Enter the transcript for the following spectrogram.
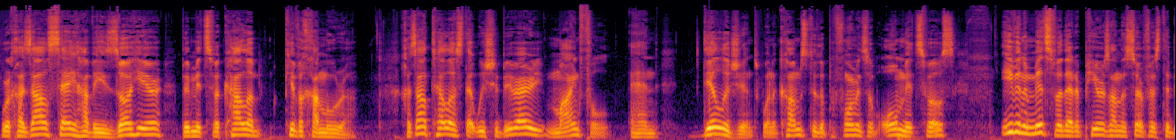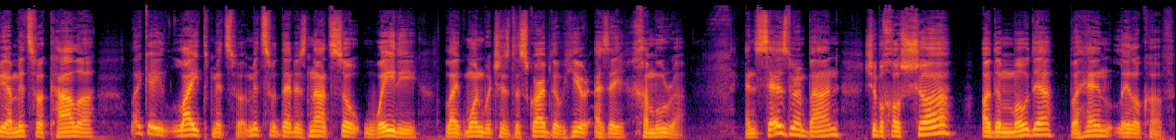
where Chazal say, "Have a zohir b'mitzvah kala kivachamura." Chazal tell us that we should be very mindful and diligent when it comes to the performance of all mitzvos, even a mitzvah that appears on the surface to be a mitzvah kala, like a light mitzvah, a mitzvah that is not so weighty like one which is described over here as a chamura. And says the Ramban, "Shebachol shah adam modeh behen lelokov."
